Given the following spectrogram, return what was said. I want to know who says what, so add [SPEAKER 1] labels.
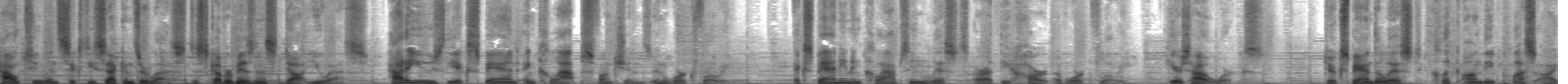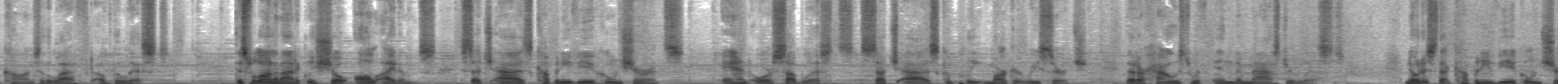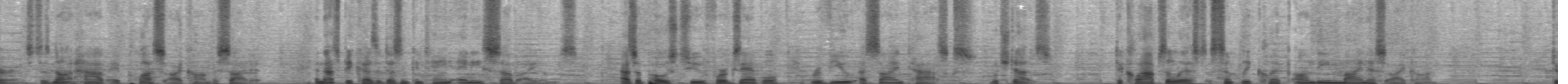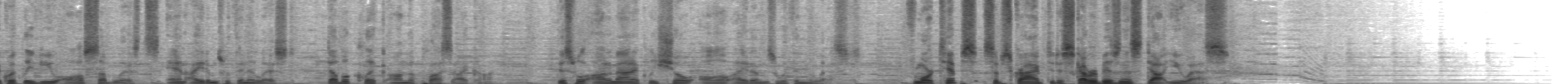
[SPEAKER 1] How to in 60 seconds or less. DiscoverBusiness.us. How to use the expand and collapse functions in Workflowy. Expanding and collapsing lists are at the heart of Workflowy. Here's how it works. To expand the list, click on the plus icon to the left of the list. This will automatically show all items, such as company vehicle insurance, and or sublists, such as complete market research, that are housed within the master list. Notice that company vehicle insurance does not have a plus icon beside it, and that's because it doesn't contain any sub items, as opposed to, for example, review assigned tasks, which does. To collapse a list, simply click on the minus icon. To quickly view all sublists and items within a list, double click on the plus icon. This will automatically show all items within the list. For more tips, subscribe to discoverbusiness.us.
